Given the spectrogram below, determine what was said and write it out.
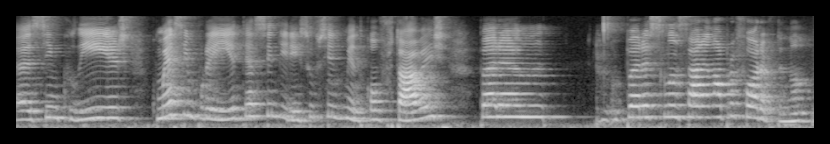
ah, cinco dias, comecem por aí até se sentirem suficientemente confortáveis para. hum, para se lançarem lá para fora. Portanto, não,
